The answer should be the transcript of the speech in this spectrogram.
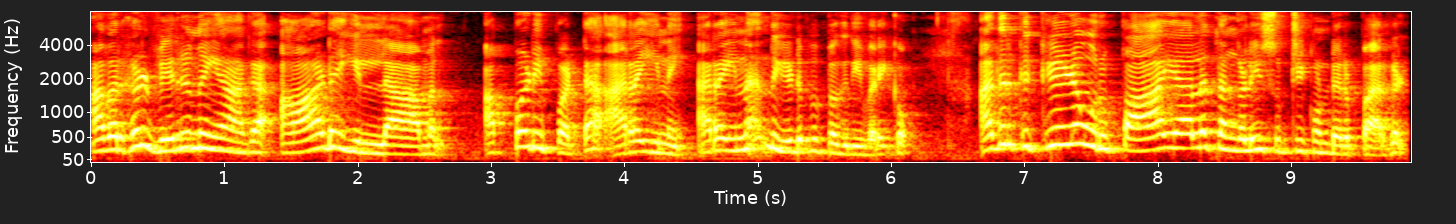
அவர்கள் வெறுமையாக ஆடை இல்லாமல் அப்படிப்பட்ட அறையினை அறையினா அந்த இடுப்பு பகுதி வரைக்கும். அதற்கு கீழே ஒரு பாயால் தங்களை சுற்றி கொண்டிருப்பார்கள்.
